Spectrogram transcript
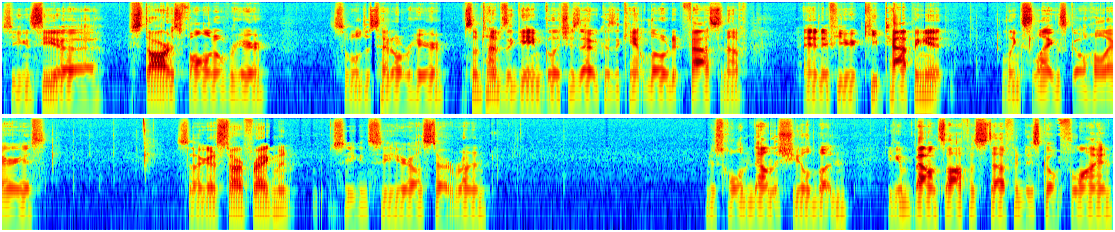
So you can see a star is falling over here. So we'll just head over here. Sometimes the game glitches out because it can't load it fast enough. And if you keep tapping it, Link's legs go hilarious. So I got a star fragment. So you can see here, I'll start running. I'm just holding down the shield button. You can bounce off of stuff and just go flying.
